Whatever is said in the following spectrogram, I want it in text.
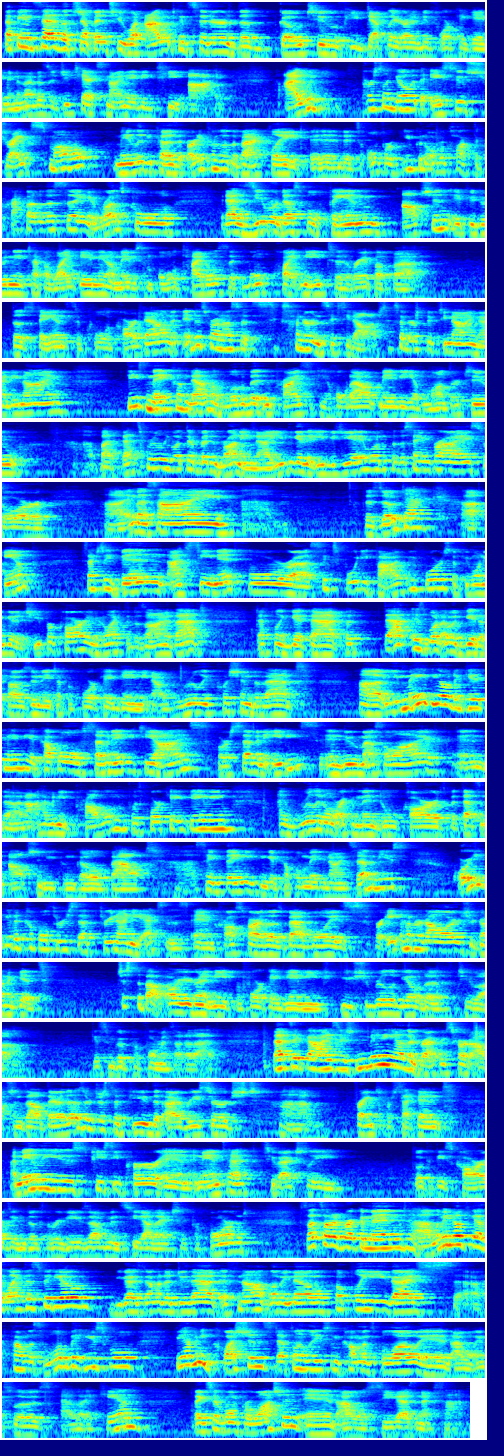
That being said, let's jump into what I would consider the go-to if you definitely are going to do 4K gaming, and that is a GTX 980 Ti. I would personally go with the Asus Strix model, mainly because it already comes with a backplate and it's over, you can overclock the crap out of this thing. It runs cool. It has zero decibel fan option if you're doing any type of light gaming on maybe some old titles that won't quite need to ramp up uh, those fans to cool the card down. It just run us at $660, $659.99. These may come down a little bit in price if you hold out maybe a month or two, uh, but that's really what they've been running. Now you can get an EVGA one for the same price or uh, MSI, um, the Zotac uh, amp it's actually been, I've seen it for uh, 645 before, so if you want to get a cheaper card and you like the design of that, definitely get that. But that is what I would get if I was doing any type of 4K gaming. I would really push into that. Uh, you may be able to get maybe a couple 780 Ti's or 780s and do MSLI and uh, not have any problem with 4K gaming. I really don't recommend dual cards, but that's an option you can go about. Uh, same thing, you can get a couple maybe 970s or you get a couple 390Xs and crossfire those bad boys. For $800, you're gonna get just about all you're gonna need for 4K gaming. You should really be able to, to uh, get some good performance out of that. That's it guys, there's many other graphics card options out there. Those are just a few that I researched, um, frames per second. I mainly used PC Per and AnandTech to actually look at these cards and look at the reviews of them and see how they actually performed. So that's what I'd recommend. Uh, let me know if you guys like this video. You guys know how to do that. If not, let me know. Hopefully you guys uh, found this a little bit useful. If you have any questions, definitely leave some comments below and I will answer those as I can. Thanks everyone for watching and I will see you guys next time.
